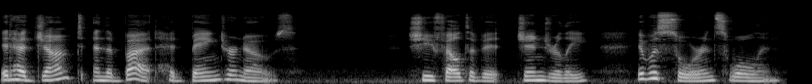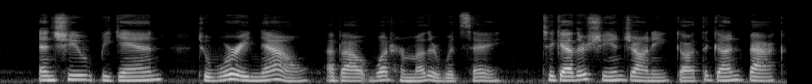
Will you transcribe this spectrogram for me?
It had jumped and the butt had banged her nose. She felt of it gingerly. It was sore and swollen, and she began to worry now about what her mother would say. Together she and Johnny got the gun back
